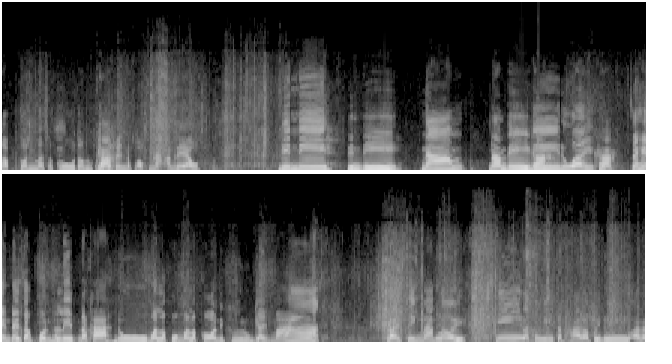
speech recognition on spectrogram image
กับต้นเมาสักครู่ต้นเมื่อสักครู่จะเป็นแบบออกหนามแล้ว ดินดี ดินดี น้ำน้ำดีค่ะดีด้วย ค่ะ จะเห็นได้จากผลผลิตนะคะ ดูมะละกงมะละกอนี่คือลูกใหญ่มาก หลายสิ่งมากเลย ที่รัศมีจะพาเราไปดูอะไร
